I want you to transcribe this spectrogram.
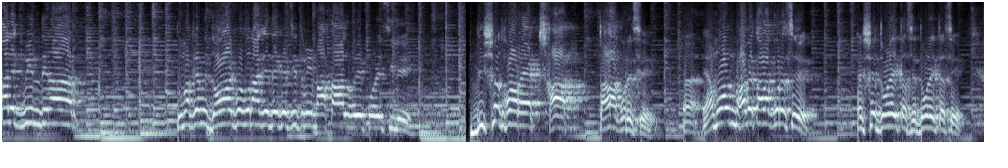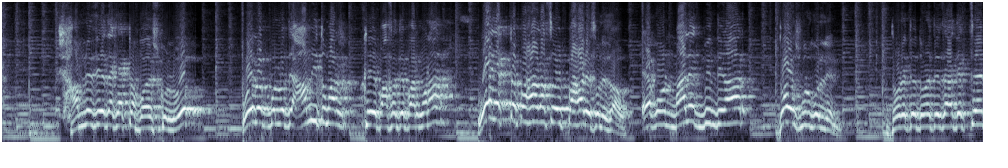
মালিক বিন দিনার। তোমাকে আমি দশ বছর আগে দেখেছি তুমি মাতাল হয়ে পড়েছিলে। বিষধর এক সাপ তাড়া করেছে। হ্যাঁ, এমন ভাবে তাড়া করেছে। সে দৌড়াইতেছে দৌড়াইতেছে। সামনে যে দেখে একটা বয়স্ক লোক ওই লোক বলল যে আমি তোমাকে বাঁচাতে পারব না। ওই একটা পাহাড় আছে ওই পাহাড়ে চলে যাও। এখন মালিক বিন দিনার দৌড় শুরু করলেন। দৌড়াতে দৌড়াতে যা দেখছেন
